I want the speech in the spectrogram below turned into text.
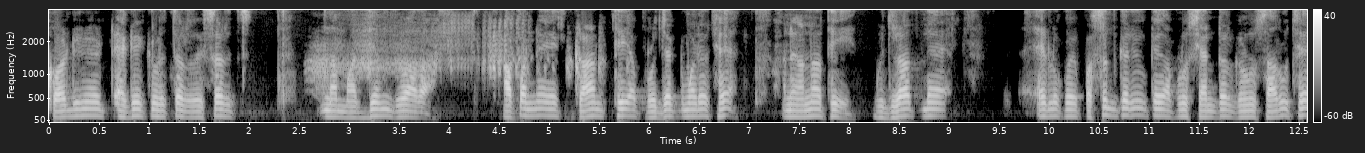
કોર્ડિનેટ એગ્રીકલ્ચર રિસર્ચના માધ્યમ દ્વારા આપણને એક ગ્રાન્ટથી આ પ્રોજેક્ટ મળ્યો છે અને આનાથી ગુજરાતને એ લોકોએ પસંદ કર્યું કે આપણું સેન્ટર ઘણું સારું છે.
